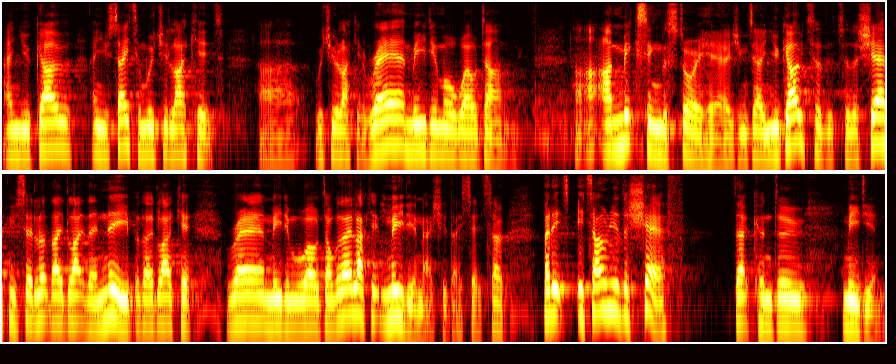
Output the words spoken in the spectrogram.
And you go and you say to them, Would you like it, uh, would you like it rare, medium, or well done? I, am mixing the story here, as you can tell. And you go to the, to the chef and you said, Look, they'd like their knee, but they'd like it rare, medium, or well done. Well, they like it medium, actually, they said. So, but it's, it's only the chef that can do medium.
